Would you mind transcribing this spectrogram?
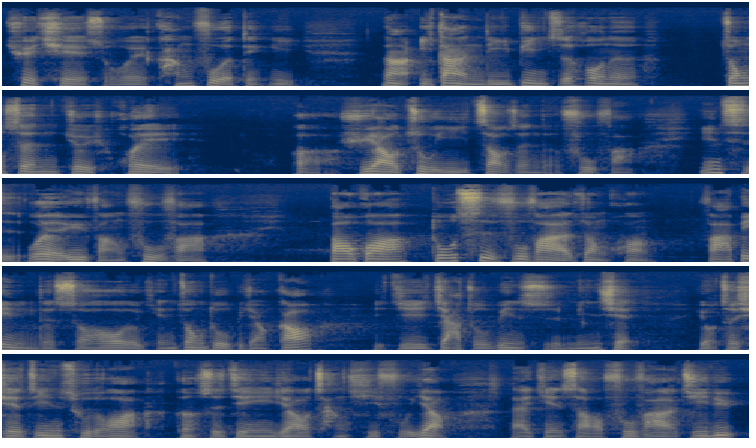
确切所谓康复的定义。那一旦离病之后呢，终身就会呃需要注意躁症的复发。因此，为了预防复发，包括多次复发的状况，发病的时候严重度比较高。以及家族病史明显有这些因素的话，更是建议要长期服药来减少复发的几率。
